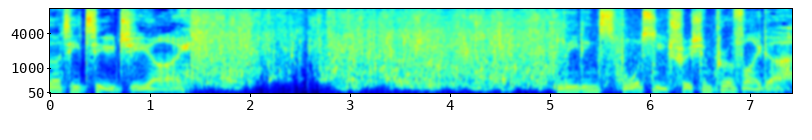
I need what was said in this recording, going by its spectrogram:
32GI. Leading sports nutrition provider.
